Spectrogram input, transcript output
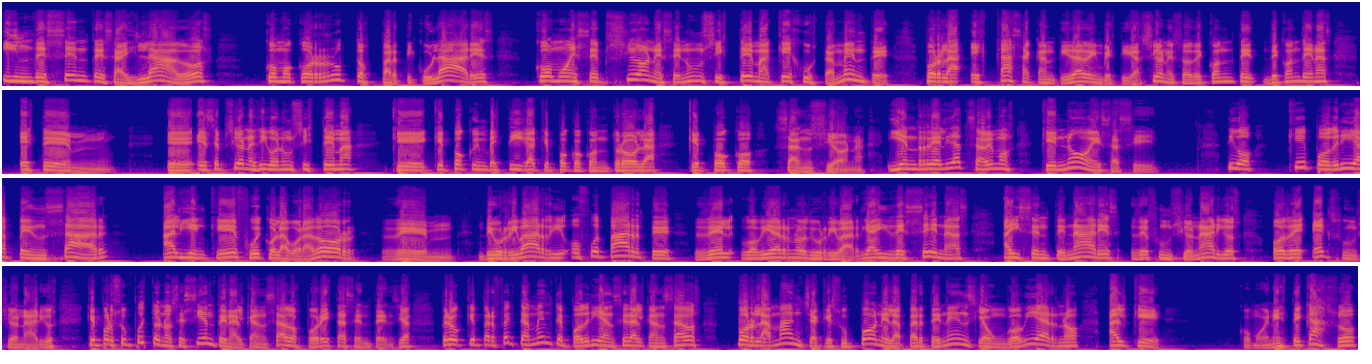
indecentes aislados, como corruptos particulares, como excepciones en un sistema que justamente por la escasa cantidad de investigaciones o de, de condenas este, mm, Eh, excepciones, digo, en un sistema que poco investiga, que poco controla, que poco sanciona. Y en realidad sabemos que no es así. Digo, ¿qué podría pensar alguien que fue colaborador de, de Urribarri o fue parte del gobierno de Urribarri? Hay decenas, hay centenares de funcionarios o de exfuncionarios que por supuesto no se sienten alcanzados por esta sentencia, pero que perfectamente podrían ser alcanzados por la mancha que supone la pertenencia a un gobierno al que, como en este caso,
